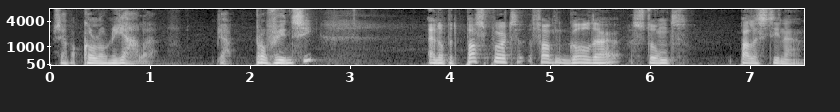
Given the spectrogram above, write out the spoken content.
zeg maar koloniale ja, provincie. En op het paspoort van Golda stond Palestina.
